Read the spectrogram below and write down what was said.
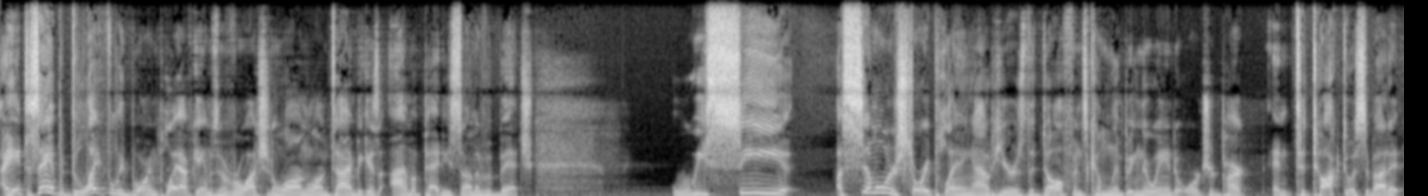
I hate to say it, but delightfully boring playoff games I've ever watched in a long, long time because I'm a petty son of a bitch. We see a similar story playing out here as the Dolphins come limping their way into Orchard Park. And to talk to us about it,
